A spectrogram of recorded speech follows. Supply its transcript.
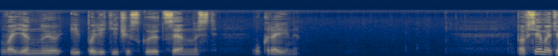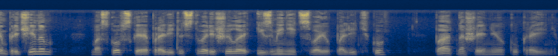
военную и политическую ценность Украины. По всем этим причинам московское правительство решило изменить свою политику по отношению к Украине.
